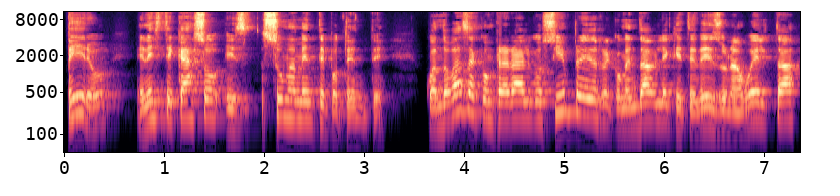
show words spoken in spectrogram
pero en este caso es sumamente potente. Cuando vas a comprar algo, siempre es recomendable que te des una vuelta,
